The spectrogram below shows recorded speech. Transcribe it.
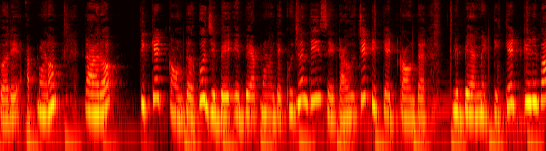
ପରେ ଆପଣ ତାର ଟିକେଟ କାଉଣ୍ଟରକୁ ଯିବେ। ଏବେ ଆପଣ ଦେଖୁଛନ୍ତି ସେଇଟା ହଉଛି ଟିକେଟ କାଉଣ୍ଟର ଏବେ ଆମେ ଟିକେଟ କିଣିବା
